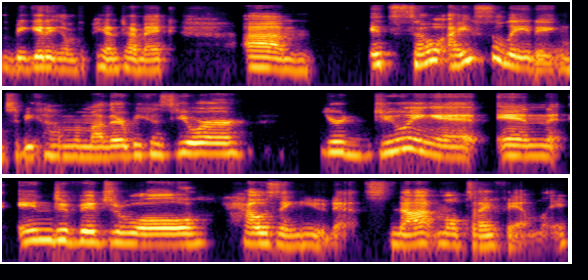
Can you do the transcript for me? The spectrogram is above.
the beginning of the pandemic um it's so isolating to become a mother because you're you're doing it in individual housing units not multifamily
